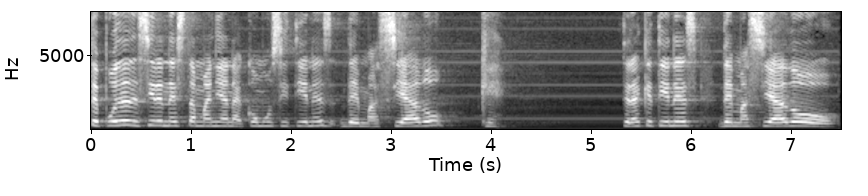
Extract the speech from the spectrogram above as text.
te puede decir en esta mañana, como si tienes demasiado, ¿qué? ¿Será que tienes demasiado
